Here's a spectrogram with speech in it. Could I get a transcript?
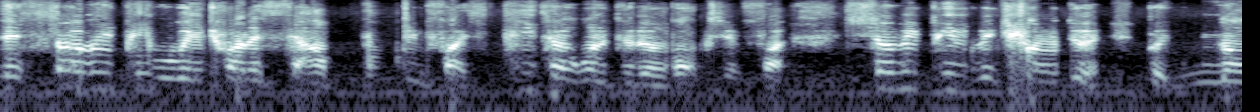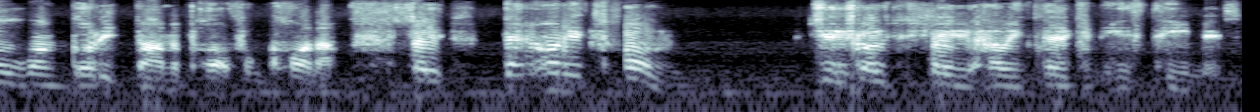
There's so many people were trying to set up boxing fights. Tito wanted to do a boxing fight. So many people have been trying to do it, but no one got it done apart from Conor. So that on its own just goes to show you how intelligent his team is.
